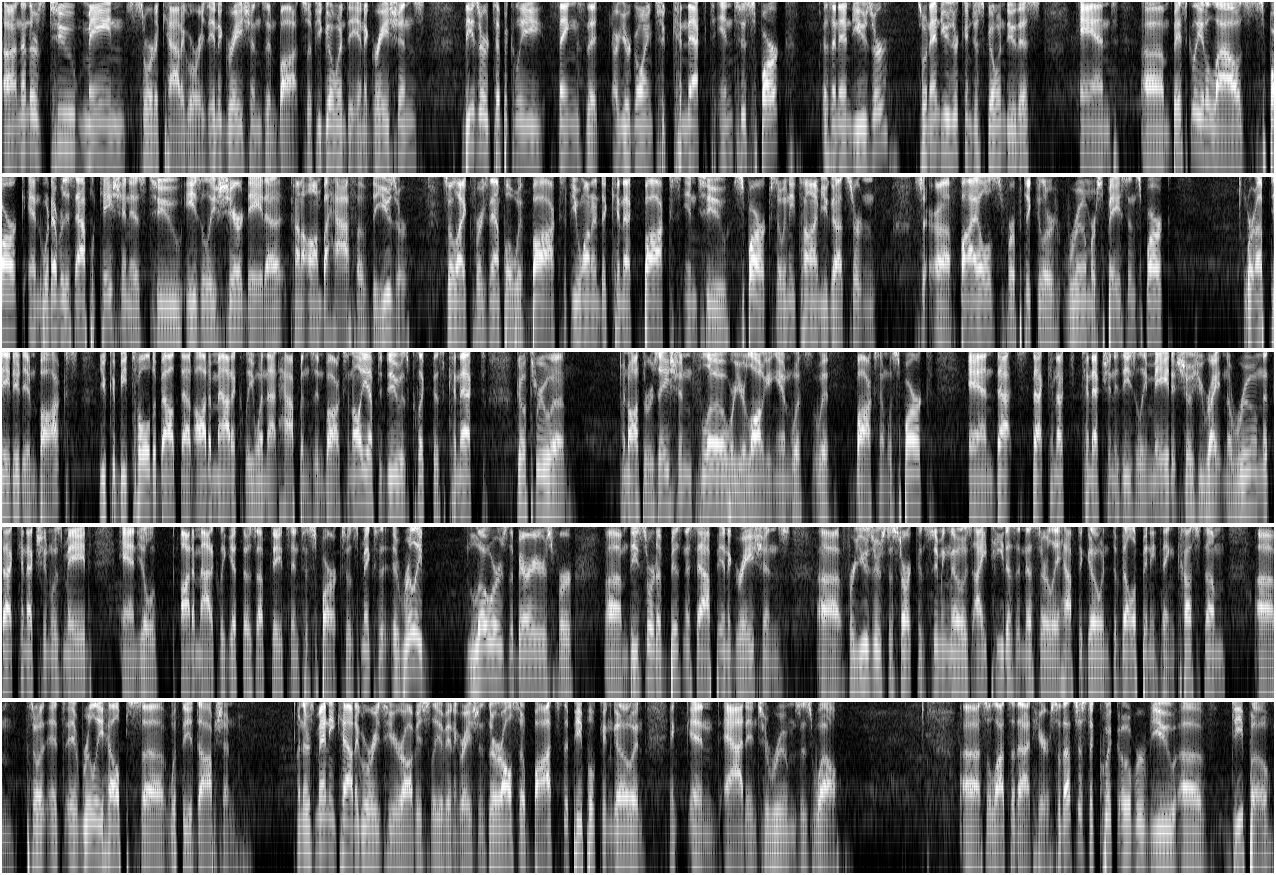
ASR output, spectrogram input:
Uh, and then there's two main sort of categories, integrations and bots. So if you go into integrations, these are typically things that are, you're going to connect into Spark as an end user. So an end user can just go and do this. And um, basically it allows Spark and whatever this application is to easily share data kind of on behalf of the user. So like, for example, with Box, if you wanted to connect Box into Spark, so anytime you got certain uh, files for a particular room or space in Spark, were updated in Box. You could be told about that automatically when that happens in Box. And all you have to do is click this connect, go through a, an authorization flow where you're logging in with, with Box and with Spark, and that's, that connect, connection is easily made. It shows you right in the room that that connection was made, and you'll automatically get those updates into Spark. So it makes it, it really lowers the barriers for um, these sort of business app integrations uh, for users to start consuming those. IT doesn't necessarily have to go and develop anything custom. Um, so it, it really helps uh, with the adoption. And there's many categories here, obviously, of integrations. There are also bots that people can go and, and, and add into rooms as well. Uh, so lots of that here. So that's just a quick overview of Depot.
